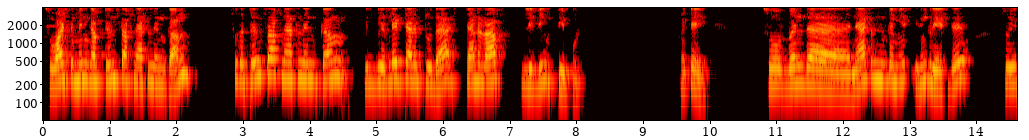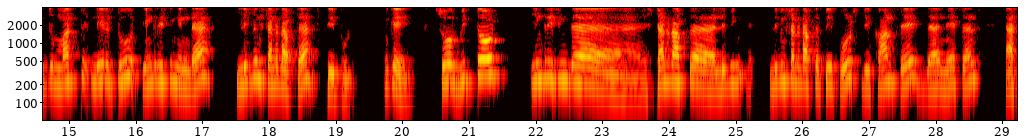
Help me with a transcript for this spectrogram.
so what is the meaning of trends of national income? So the trends of national income will be related to the standard of living people. Okay. So when the national income is increased so it must lead to increasing in the living standard of the people. Okay. So without increasing the standard of the living living standard of the peoples we can't say the nations has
